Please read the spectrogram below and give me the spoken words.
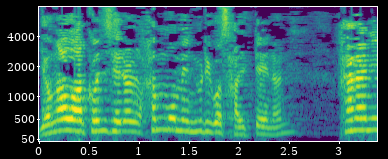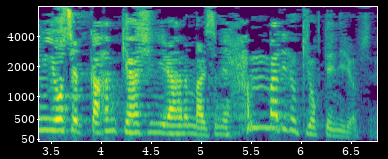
영화와 권세를 한 몸에 누리고 살 때는 하나님이 요셉과 함께 하시니라 하는 말씀이 한마디도 기록된 일이 없어요.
